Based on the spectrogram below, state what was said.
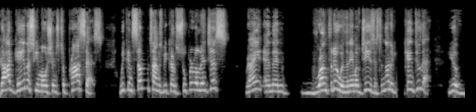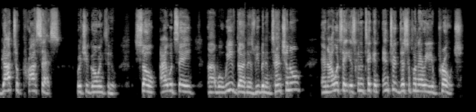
God gave us emotions to process. We can sometimes become super religious, right? And then run through in the name of Jesus. And no, you can't do that. You have got to process what you're going through. So I would say uh, what we've done is we've been intentional, and I would say it's going to take an interdisciplinary approach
